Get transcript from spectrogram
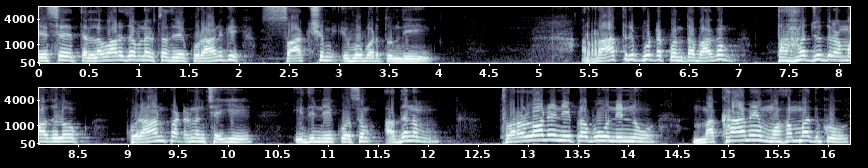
చేసే తెల్లవారుజామున చదివే ఖురాన్కి సాక్ష్యం ఇవ్వబడుతుంది. రాత్రిపూట కొంత భాగం తహజుద్ నమాజులో ఖురాన్ పఠనం చెయ్యి ఇది నీ కోసం అదనం. త్వరలోనే నీ ప్రభువు నిన్ను మఖామే మొహమ్మద్కు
